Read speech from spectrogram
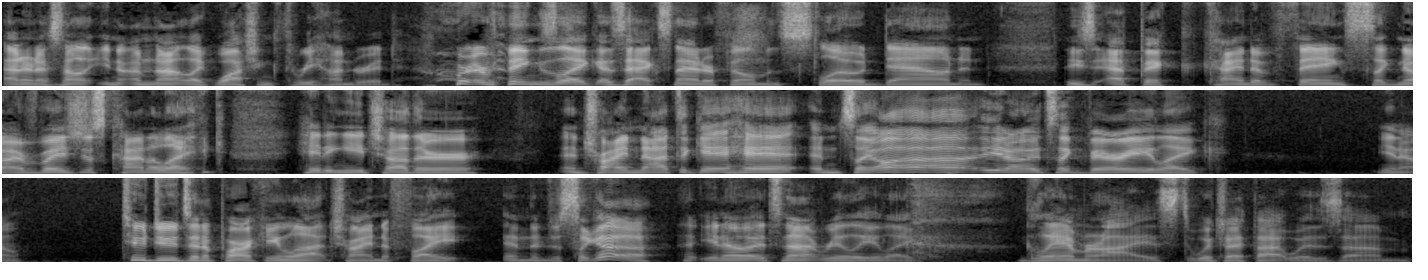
I don't know. It's not you know I'm not like watching 300 where everything's like a Zack Snyder film and slowed down and these epic kind of things. It's like no, everybody's just kind of like hitting each other and trying not to get hit, and it's like oh, you know, it's like very like, you know, two dudes in a parking lot trying to fight, and they're just like uh, you know, it's not really like glamorized, which I thought was um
